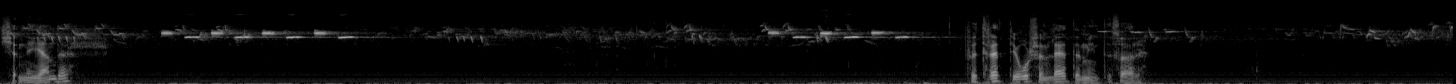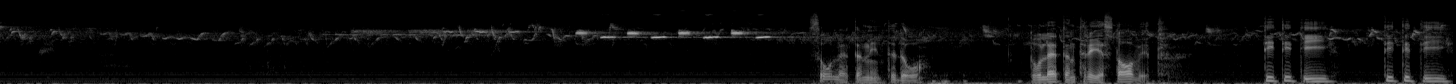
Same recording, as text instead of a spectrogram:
Känner igen det? För 30 år sedan lät den inte så här. Så lät den inte då. Då lät den trestavigt. Ti-ti-ti, ti-ti-ti,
